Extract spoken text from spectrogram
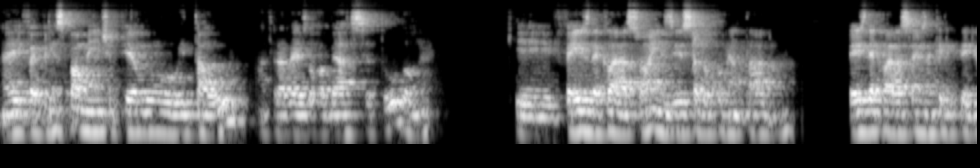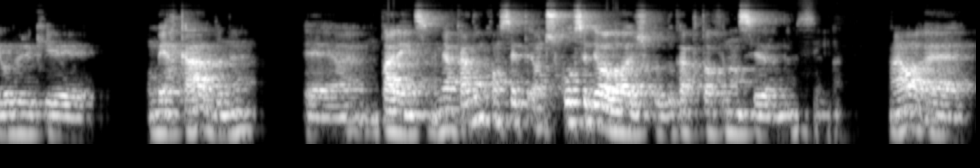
né, e foi principalmente pelo Itaú, através do Roberto Setúbal, né, que fez declarações, isso é documentado, né, fez declarações naquele período de que o mercado, né, é, um parênteses, o mercado é um conceito, é um discurso ideológico do capital financeiro, né? Sim não é,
